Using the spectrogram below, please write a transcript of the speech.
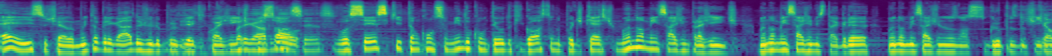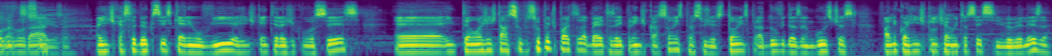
É isso, Tchelo. Muito obrigado, Júlio, por vir Beleza. aqui com a gente. Obrigado Pessoal, vocês. vocês que estão consumindo o conteúdo, que gostam do podcast, manda uma mensagem pra gente. Manda uma mensagem no Instagram, manda uma mensagem nos nossos grupos A do quer do WhatsApp. vocês, né? A gente quer saber o que vocês querem ouvir, a gente quer interagir com vocês. É, então a gente tá su- super de portas abertas aí pra indicações, pra sugestões, pra dúvidas, angústias. Falem com a gente que a gente é muito acessível, beleza?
